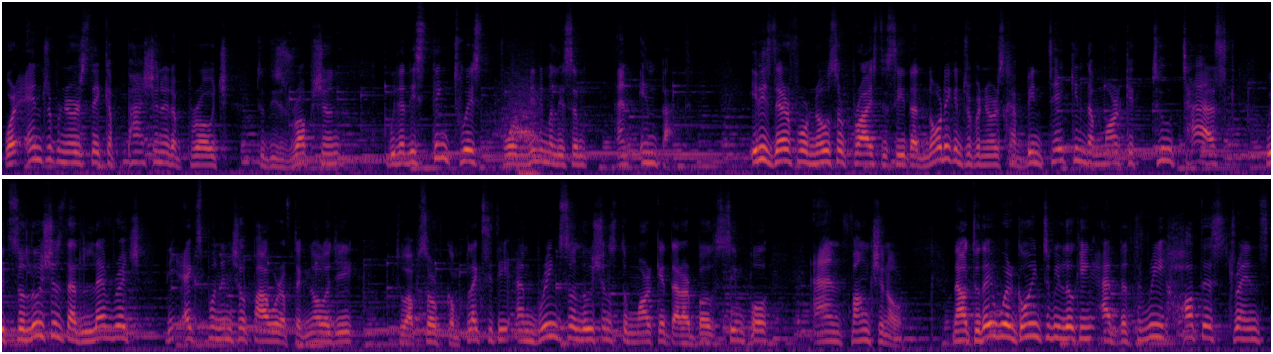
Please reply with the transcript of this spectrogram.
where entrepreneurs take a passionate approach to disruption with a distinct twist for minimalism and impact. It is therefore no surprise to see that Nordic entrepreneurs have been taking the market to task with solutions that leverage the exponential power of technology to absorb complexity and bring solutions to market that are both simple and functional. Now, today we're going to be looking at the three hottest trends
